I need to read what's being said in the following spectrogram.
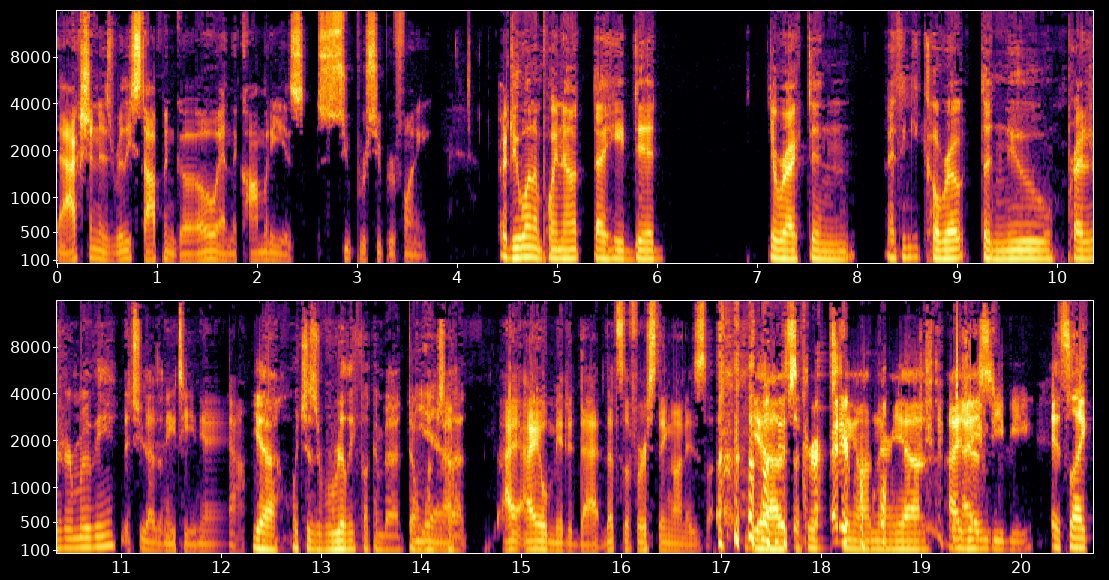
The action is really stop and go, and the comedy is super, super funny. I do want to point out that he did direct and I think he co-wrote the new Predator movie. The 2018, yeah. Yeah, which is really fucking bad. Don't watch that. I, I omitted that. That's the first thing on his. Yeah, it's the first thing on there. Yeah, I just IMDb. it's like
